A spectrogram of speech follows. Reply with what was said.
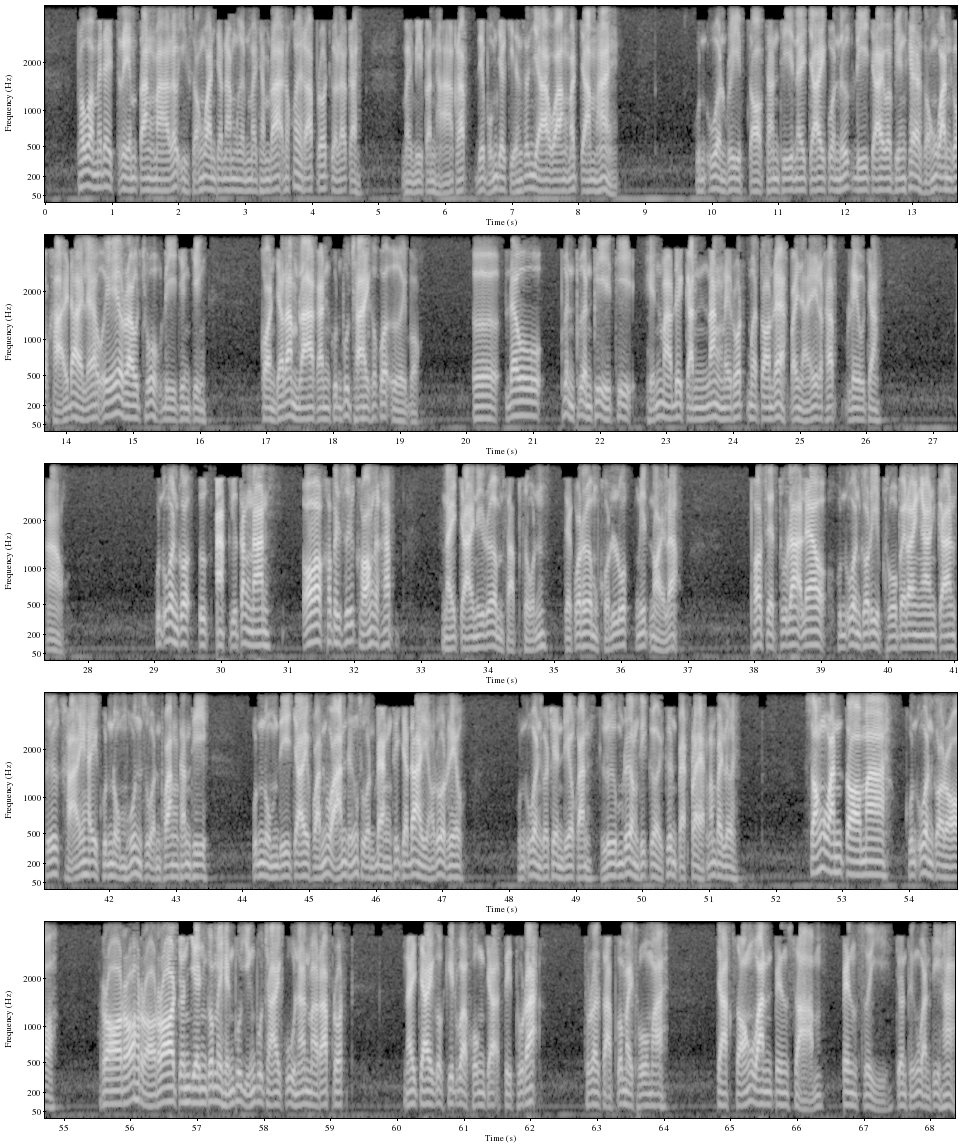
เพราะว่าไม่ได้เตรียมตังมาแล้วอีกสองวันจะนำเงินมาชำระแล้วค่อยรับรถก็แล้วกัน ไม่มีปัญหาครับ เดี๋ยวผมจะเขียนสัญญาวางมัดจำให้ คุณอ้วนรีบตอบทันทีในใจก็นึกดีใจว่าเพียงแค่สองวันก็ขายได้แล้ว เอ๊ะเราโชคดีจริง ๆ ก่อนจะร่ำลากันคุณผู้ชายเขาก็เอ่ยบอก เออ แล้วเพื่อนเพื่อนพี่ที่เห็นมาด้วยกันนั่งในรถเมื่อตอนแรกไปไหนล่ะครับ เร็วจัง อ้าว คุณอ้วนก็อึกอักอยู่ตั้งนาน อ๋อเขาไปซื้อของนะครับ ในใจนี่เริ่มสับสน แต่ก็เริ่มขนลุกนิดหน่อยแล้ว พอเสร็จธุระแล้วคุณอ้วนก็รีบโทรไปรายงานการซื้อขายให้คุณหนุ่มหุ้นส่วนฟังทันที คุณหนุ่มดีใจฝันหวานถึงส่วนแบ่งที่จะได้อย่างรวดเร็ว คุณอ้วนก็เช่นเดียวกัน ลืมเรื่องที่เกิดขึ้นแปลกๆนั้นไปเลยสองวันต่อมา คุณอ้วนก็รอ รอรอรอรอจนเย็นก็ไม่เห็นผู้หญิงผู้ชายคู่นั้นมารับรถ ในใจก็คิดว่าคงจะติดธุระ โทรศัพท์ก็ไม่โทรมา จากสองวันเป็นสาม เป็นสี่จนถึงวันที่ห้า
